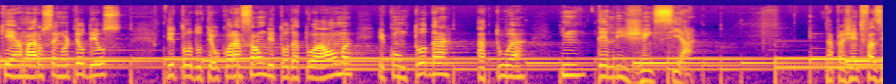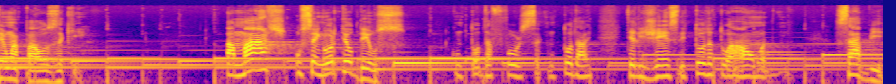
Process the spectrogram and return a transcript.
que é amar o Senhor teu Deus de todo o teu coração, de toda a tua alma e com toda a tua inteligência. Dá para a gente fazer uma pausa aqui. Amar o Senhor teu Deus com toda a força, com toda a inteligência, de toda a tua alma, sabe?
